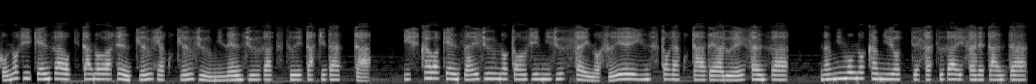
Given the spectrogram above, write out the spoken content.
この事件が起きたのは1992年10月1日だった。石川県在住の当時20歳の水泳インストラクターである A さんが、何者かによって殺害されたんだ。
